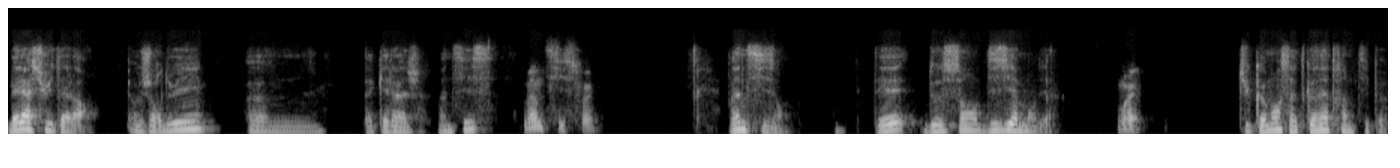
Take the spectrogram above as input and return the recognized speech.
mais la suite alors. Aujourd'hui, tu as quel âge? 26 26, ouais. 26 ans. Tu es 210e mondial. Ouais. Tu commences à te connaître un petit peu.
